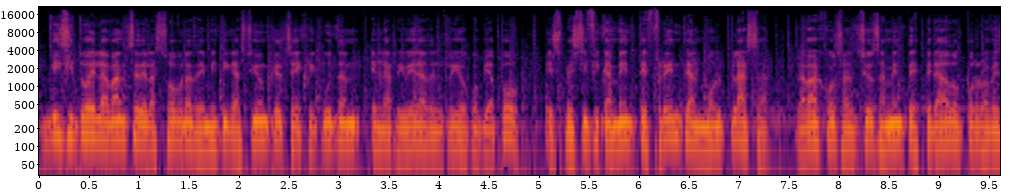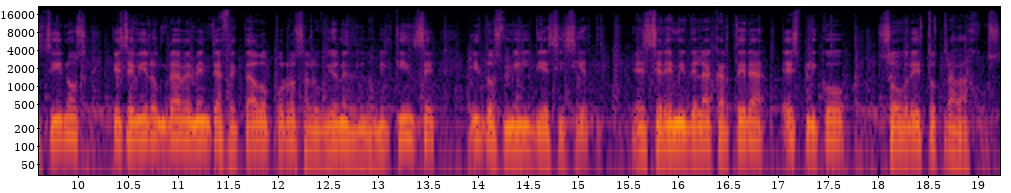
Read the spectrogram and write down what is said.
visitó el avance de las obras de mitigación que se ejecutan en la ribera del río Copiapó, específicamente frente al Mall Plaza, trabajos ansiosamente esperados por los vecinos que se vieron gravemente afectados por los aluviones del 2015 y 2017. El Ceremi de la cartera explicó sobre estos trabajos.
